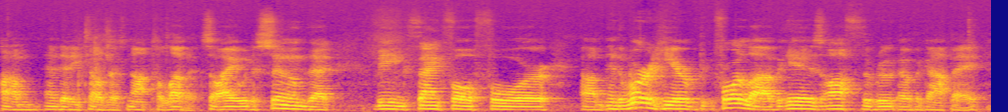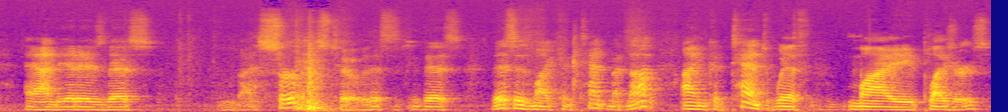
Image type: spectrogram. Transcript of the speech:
Um, and that he tells us not to love it. So I would assume that being thankful for, um, and the word here for love is off the root of agape, and it is this uh, service to this this this is my contentment. Not I'm content with my pleasures,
